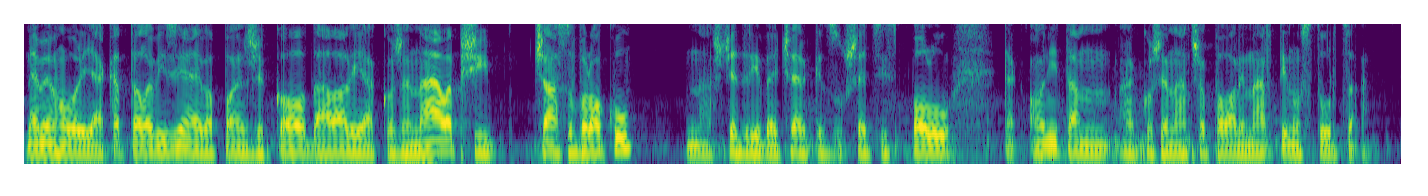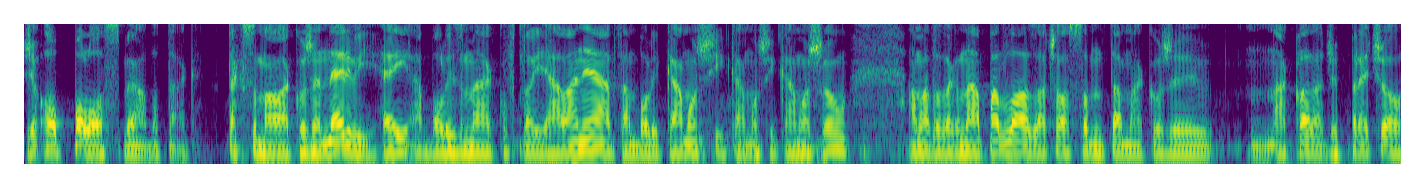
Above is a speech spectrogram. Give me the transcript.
neviem hovoriť aká televízia, iba poviem, že koho dávali akože najlepší čas v roku na štedrý večer, keď sú všetci spolu, tak oni tam akože načopovali Martinu Sturca, že o pol osme alebo tak. Tak som mal akože nervy, hej, a boli sme ako v tej Havane a tam boli kamoši, kamoši, kamošov a ma to tak napadlo a začal som tam akože nakladať, že prečo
